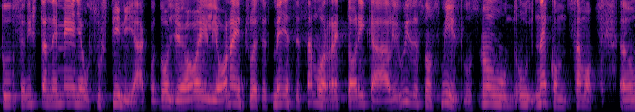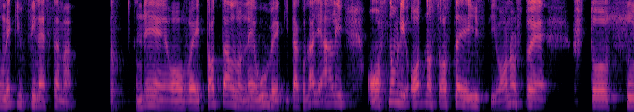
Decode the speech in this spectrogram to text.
tu se ništa ne menja u suštini, ako dođe ovaj ili onaj, čuje se, menja se samo retorika, ali u izvesnom smislu, u, u nekom samo, e, u nekim finesama. Ne ovaj totalno ne uvek i tako dalje ali osnovni odnos ostaje isti. Ono što je što su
